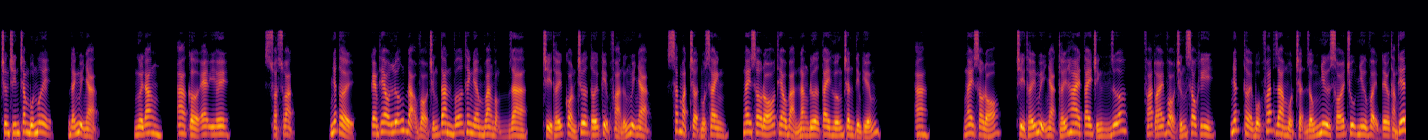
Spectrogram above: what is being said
Chương 940, đánh ngụy nhạc. Người đăng, A-K-E-I-E. Xoạt xoạt. Nhất thời, kèm theo lưỡng đạo vỏ trứng tan vỡ thanh âm vang vọng ra, chỉ thấy còn chưa tới kịp phản ứng ngụy nhạc, sắc mặt chợt một xanh, ngay sau đó theo bản năng đưa tay hướng chân tìm kiếm. A. Ngay sau đó, chỉ thấy ngụy nhạc thấy hai tay chính giữa, Phá toái vỏ trứng sau khi, nhất thời buộc phát ra một trận giống như sói chu như vậy đều thảm thiết,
